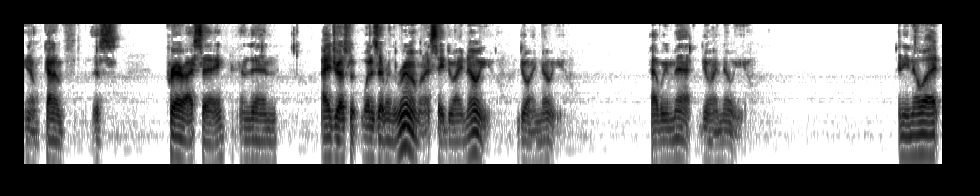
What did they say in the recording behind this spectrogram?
you know, kind of this prayer I say, and then I address what is ever in the room, and I say, Do I know you? Do I know you? Have we met? Do I know you? And you know what?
